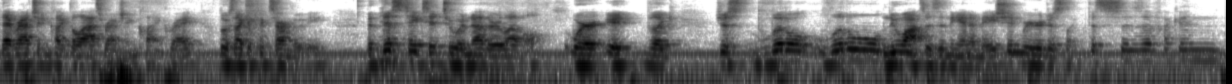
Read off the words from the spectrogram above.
that Ratchet and Clank the last Ratchet and Clank, right? Looks like a Pixar movie. But this takes it to another level where it like just little little nuances in the animation where you're just like this is a fucking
